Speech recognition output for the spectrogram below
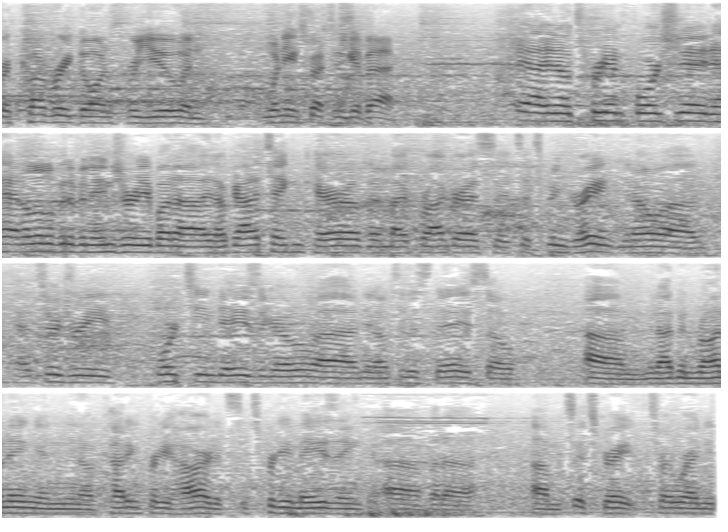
recovery going for you, and when are you expecting to get back? Yeah, you know, it's pretty unfortunate. I had a little bit of an injury, but uh, you know, got it taken care of, and my progress, it's, it's been great. You know, uh, had surgery 14 days ago, uh, you know, to this day. So, um, you know, I've been running and, you know, cutting pretty hard. It's, it's pretty amazing, uh, but uh, um, it's, it's great. It's right where I need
